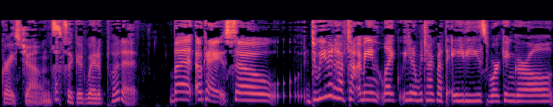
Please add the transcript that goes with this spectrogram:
Grace Jones. that's a good way to put it. But okay, so do we even have time? I mean, like, you know, we talk about the 80s, Working Girl,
